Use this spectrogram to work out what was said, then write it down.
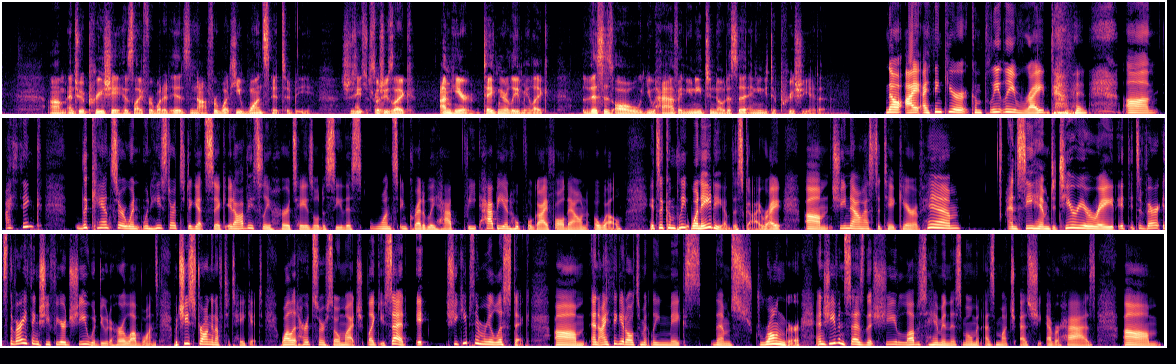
um, and to appreciate his life for what it is, not for what he wants it to be. She, so she's like, I'm here. Take me or leave me. Like, this is all you have, and you need to notice it and you need to appreciate it. No, I, I think you're completely right, Devin. Um, I think the cancer when when he starts to get sick, it obviously hurts Hazel to see this once incredibly happy happy and hopeful guy fall down a well. It's a complete 180 of this guy, right? Um, she now has to take care of him and see him deteriorate it, it's a very it's the very thing she feared she would do to her loved ones but she's strong enough to take it while it hurts her so much like you said it she keeps him realistic um, and i think it ultimately makes them stronger. And she even says that she loves him in this moment as much as she ever has. Um,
